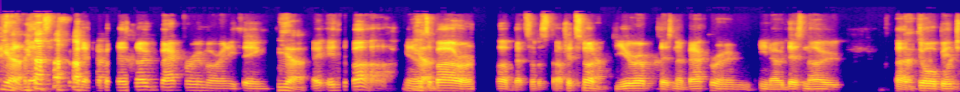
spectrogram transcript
Yeah. That's not gonna happen. There's no back room or anything. yeah It's a bar, you know, it's a bar or a club, that sort of stuff. It's not Yeah. Europe. There's no back room. You know, there's no uh, door bitch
